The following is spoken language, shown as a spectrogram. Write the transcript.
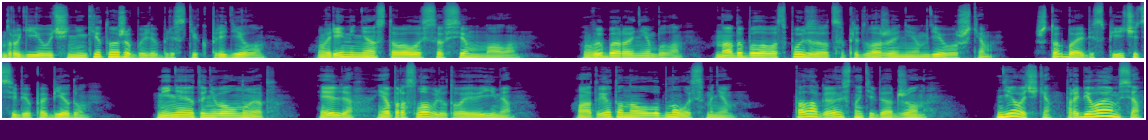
другие ученики тоже были близки к пределу. Времени оставалось совсем мало. Выбора не было. Надо было воспользоваться предложением девушки, чтобы обеспечить себе победу. Меня это не волнует. Эля, я прославлю твое имя. В ответ она улыбнулась мне. Полагаюсь на тебя, Джон. Девочки, пробиваемся.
